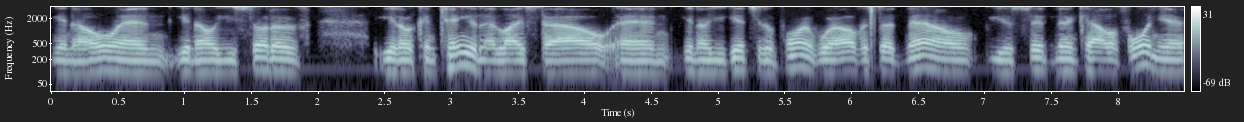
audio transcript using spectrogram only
you know and you know you sort of you know continue that lifestyle and you know you get to the point where all of a sudden now you're sitting in california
